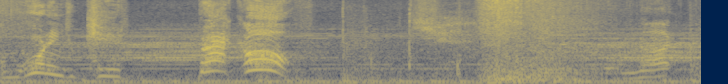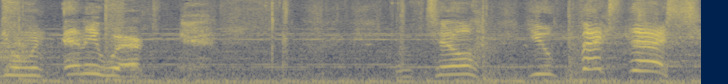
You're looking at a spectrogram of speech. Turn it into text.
I'm warning you, kid. Back off! I'm not going anywhere until you fix this!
